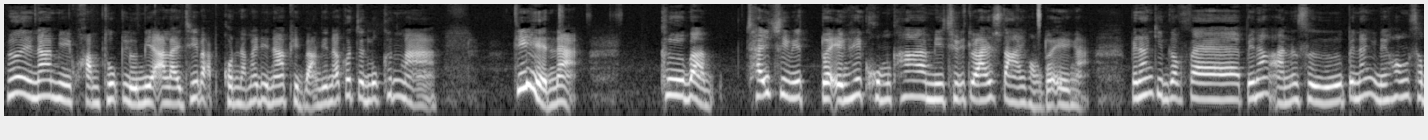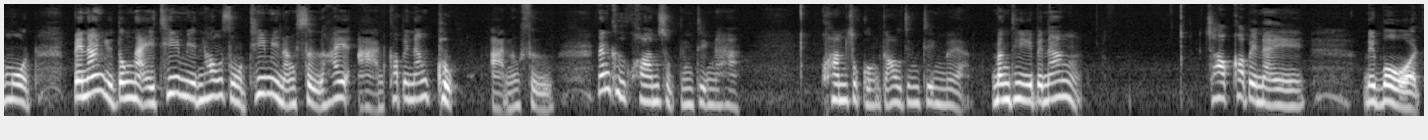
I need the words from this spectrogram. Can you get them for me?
เมื่อดีน่ามีความทุกข์หรือมีอะไรที่แบบคนทำให้ดีน่าผิดหวังดีน่าก็จะลุกขึ้นมา ที่เห็นน่ะ คือแบบ ใช้ชีวิตตัวเองให้คุ้มค่ามีชีวิตไลฟ์สไตล์ของตัวเองอะ่ะไปนั่งกินกาแฟ ไปนั่งอ่านหนังสือ ไปนั่งอยู่ในห้องสมุด ไปนั่งอยู่ตรงไหนที่มีห้องสมุดที่มีหนังสือให้อ่านเข้าไปนั่งคลุกอ่านหนังสือ นั่นคือความสุขจริง ๆ นะคะ ความสุขของเราจริง ๆ เลยอะบางทีไปนั่งชอบเข้าไปในในโบสถ์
